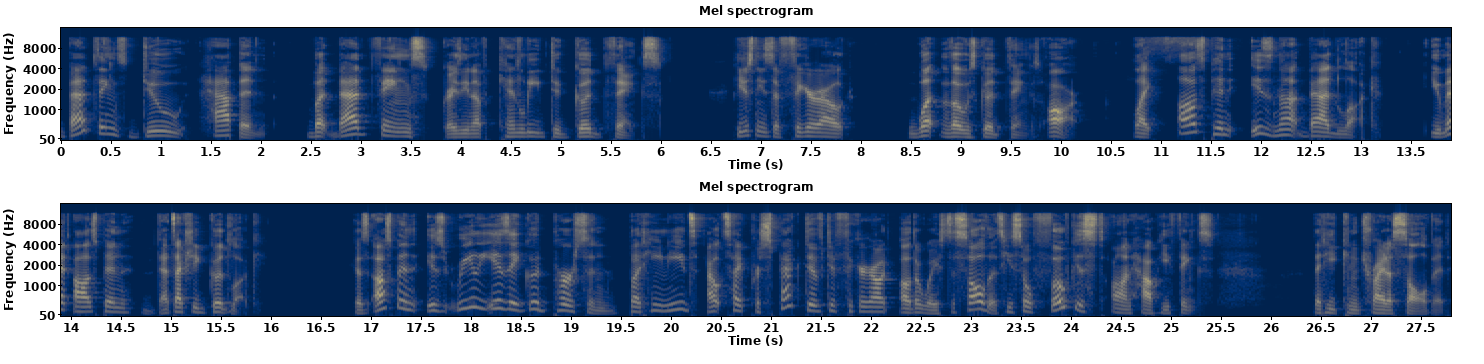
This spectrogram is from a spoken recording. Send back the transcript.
Bad things do happen, but bad things, crazy enough, can lead to good things. He just needs to figure out what those good things are. Like, Ozpin is not bad luck. You met Ozpin, that's actually good luck. Because Ozpin is really is a good person, but he needs outside perspective to figure out other ways to solve this. He's so focused on how he thinks that he can try to solve it.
